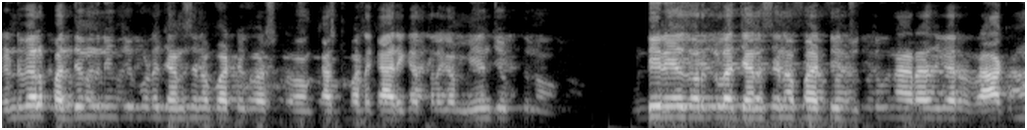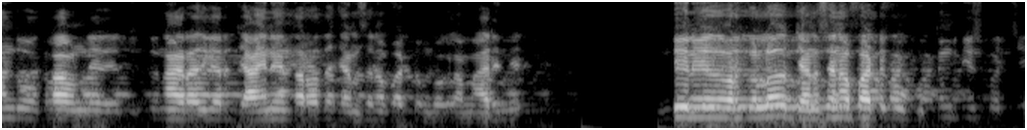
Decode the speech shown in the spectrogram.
రెండు వేల పద్దెనిమిది నుంచి కూడా జనసేన పార్టీ కష్టపడ్డ కార్యకర్తలుగా మేము చెప్తున్నాం. ఉండి నియోజకవర్గంలో జనసేన పార్టీ జుత్తు నాగరాజు గారు రాకముందు ఒకలా ఉండేది. నాగరాజు గారు జాయిన్ అయిన తర్వాత జనసేన పార్టీ ఇంకొకలా మారింది. ఉండి నియోజకవర్గంలో జనసేన పార్టీకి గుర్తింపు తీసుకొచ్చి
